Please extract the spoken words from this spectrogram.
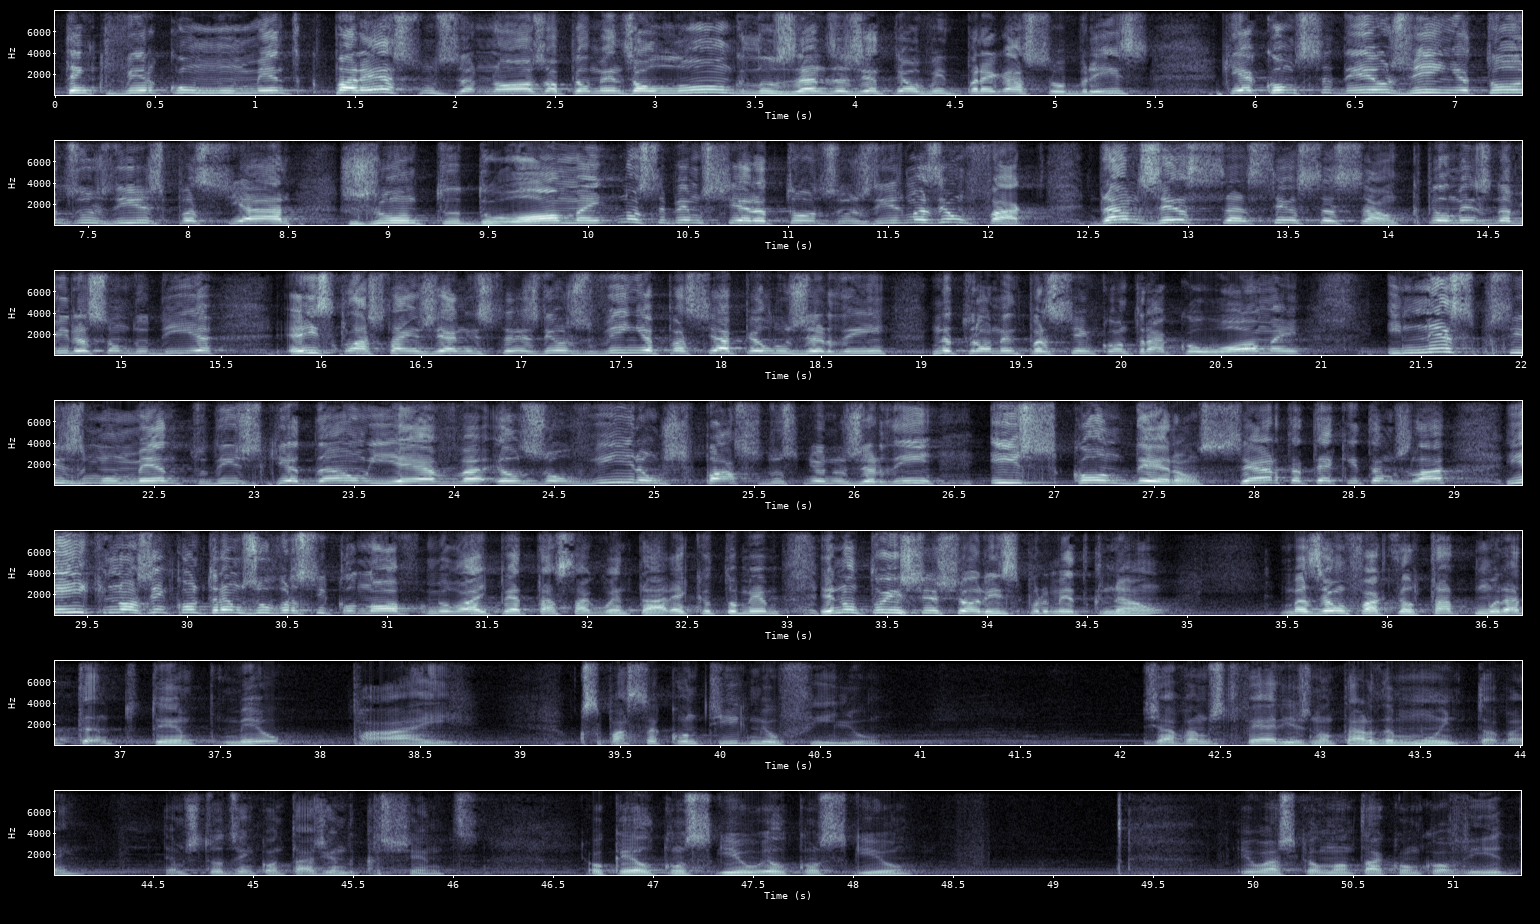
tem que ver com um momento que parece-nos a nós, ou pelo menos ao longo dos anos a gente tem ouvido pregar sobre isso, que é como se Deus vinha todos os dias passear junto do homem. Não sabemos se era todos os dias, mas é um facto. Dá-nos essa sensação que, pelo menos na viração do dia, é isso que lá está em Gênesis 3, Deus vinha passear pelo jardim, naturalmente para se encontrar com o homem, e nesse preciso momento diz que Adão e Eva, eles ouviram os passos do Senhor no jardim e esconderam-se, certo? Até aqui estamos lá. E é aí que nós encontramos o versículo 9, o meu iPad está-se a aguentar, é que eu estou mesmo, eu não estou a encher chouriço, prometo que não, mas é um facto, ele está a demorar tanto tempo. Meu pai, o que se passa contigo, meu filho? Já vamos de férias, não tarda muito, está bem? Estamos todos em contagem decrescente. Ok, ele conseguiu, ele conseguiu. Eu acho que ele não está com Covid.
